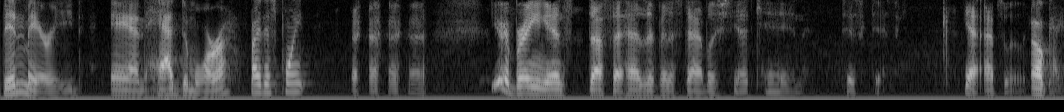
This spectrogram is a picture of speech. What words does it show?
been married and had Demora by this point? You're bringing in stuff that hasn't been established yet, Ken. Tisk tisk. Yeah, absolutely. Okay.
